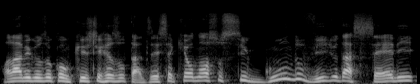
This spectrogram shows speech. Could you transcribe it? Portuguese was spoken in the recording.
Olá amigos do Conquiste Resultados, esse aqui é o nosso segundo vídeo da série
